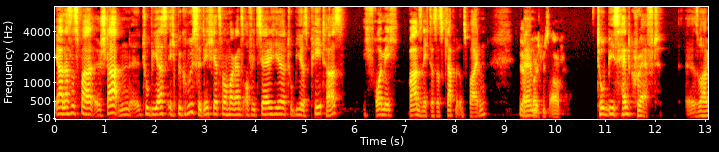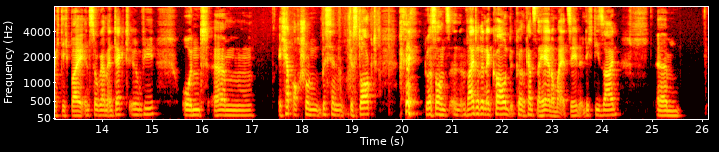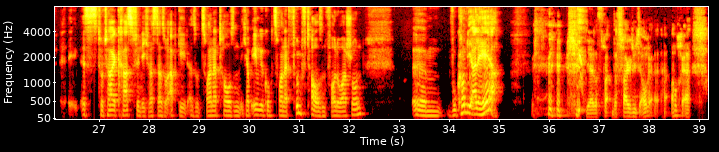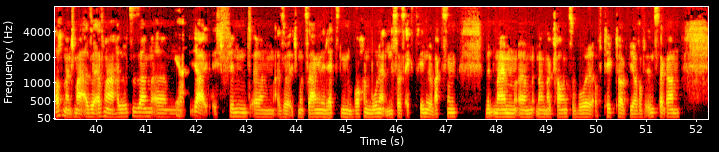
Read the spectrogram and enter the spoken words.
Ja, lass uns mal starten. Tobias, ich begrüße dich jetzt noch mal ganz offiziell hier, Tobias Peters. Ich freue mich wahnsinnig, dass das klappt mit uns beiden. Ja, ähm, freue ich mich auch. Tobis Handcraft. Äh, so habe ich dich bei Instagram entdeckt irgendwie. Und ähm, ich habe auch schon ein bisschen gestalkt. du hast noch einen, einen, weiteren Account, kannst nachher noch mal erzählen, Lichtdesign. Ähm, es ist total krass, finde ich, was da so abgeht. Also 200.000, ich habe eben geguckt, 205.000 Follower schon. Ähm, wo kommen die alle her? ja, das, das frage ich mich auch, auch, auch manchmal. Also erstmal Hallo zusammen. Ähm, ja. ja, ich finde, ähm, also ich muss sagen, in den letzten Wochen, Monaten ist das extrem gewachsen mit meinem, ähm, mit meinem Account, sowohl auf TikTok wie auch auf Instagram.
